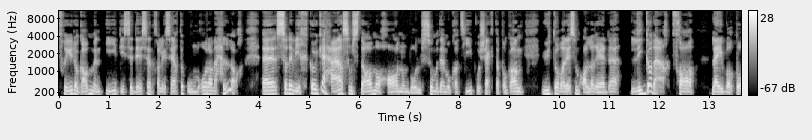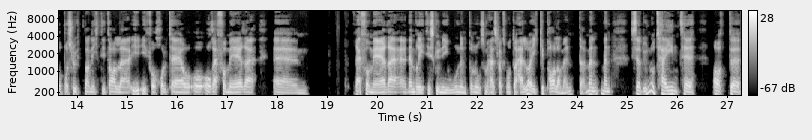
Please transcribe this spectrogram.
fryd og gammen i disse desentraliserte områdene heller. Eh, så det virker jo ikke her som Stamer har noen voldsomme demokratiprosjekter på gang, utover det som allerede ligger der fra Labour på, på slutten av 90-tallet i, i, forhold til å, å, å reformere eh, reformere den britiske unionen på noe som helst slags måte, og heller ikke parlamentet. Men, men ser du noe tegn til at uh,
